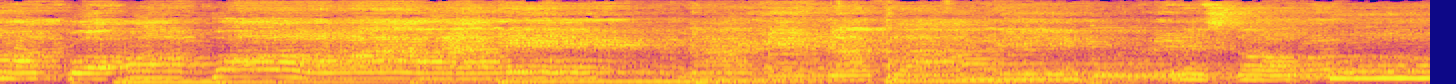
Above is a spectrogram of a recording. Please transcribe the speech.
apa-apa wae? Nangin ngatari Resnoku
